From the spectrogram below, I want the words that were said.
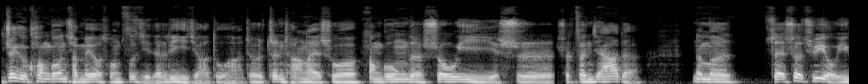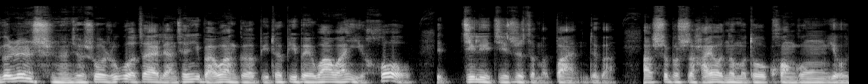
这个矿工还没有从自己的利益角度哈，就是正常来说，矿工的收益是是增加的。那么在社区有一个认识呢，就是说，如果在两千一百万个比特币被挖完以后，激励机制怎么办，对吧？啊，是不是还有那么多矿工有？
